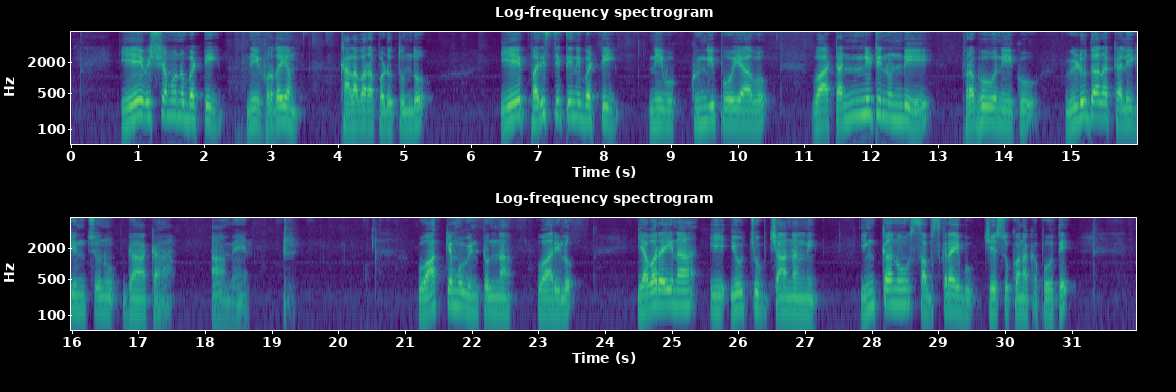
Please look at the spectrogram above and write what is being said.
ఏ విషయమును బట్టి నీ హృదయం కలవరపడుతుందో ఏ పరిస్థితిని బట్టి నీవు కృంగిపోయావో వాటన్నిటి నుండి ప్రభువు నీకు విడుదల కలిగించును గాక ఆమెన్. వాక్యము వింటున్న వారిలో ఎవరైనా ఈ యూట్యూబ్ ఛానల్ని ఇంకనూ సబ్స్క్రైబు చేసుకొనకపోతే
